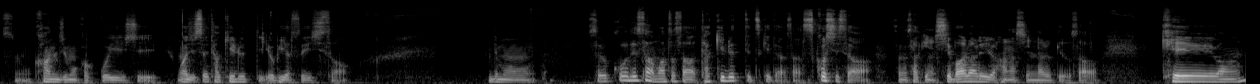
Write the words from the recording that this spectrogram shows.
その漢字もかっこいいし、まあ、実際たけるって呼びやすいしさ。でもそこでさまたさ「たける」ってつけたらさ少しさその先に縛られる話になるけどさ K1 っ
